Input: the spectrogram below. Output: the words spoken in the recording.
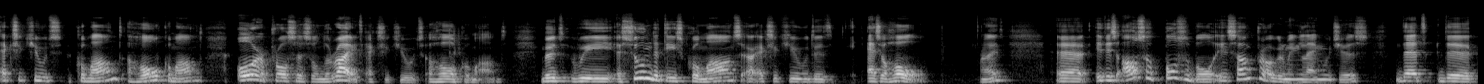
executes a command, a whole command, or a process on the right executes a whole command. But we assume that these commands are executed as a whole, right? Uh, it is also possible in some programming languages that the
